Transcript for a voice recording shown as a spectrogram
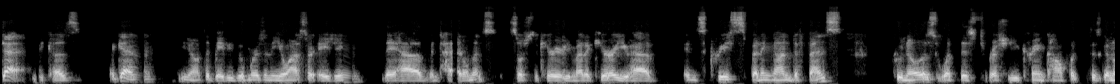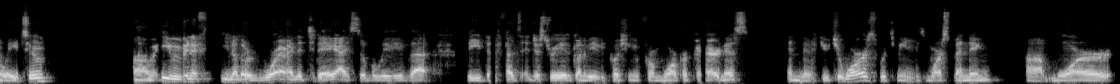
debt because again, you know, the baby boomers in the US are aging. They have entitlements, Social Security, Medicare. You have increased spending on defense. Who knows what this Russia Ukraine conflict is going to lead to? Um, even if you know the war ended today, I still believe that the defense industry is going to be pushing for more preparedness in the future wars, which means more spending, uh, more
